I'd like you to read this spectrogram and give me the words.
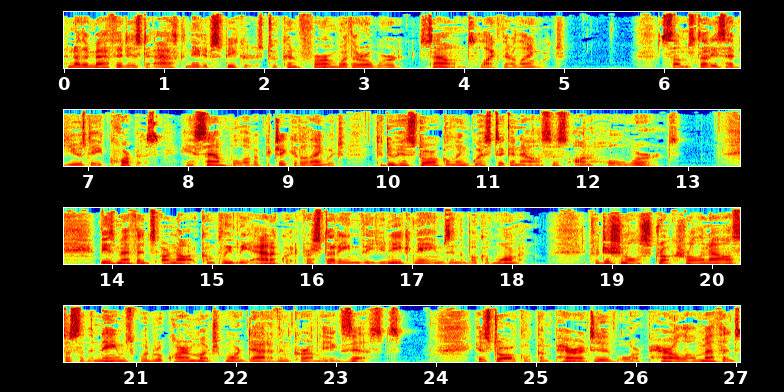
Another method is to ask native speakers to confirm whether a word sounds like their language. Some studies have used a corpus, a sample of a particular language, to do historical linguistic analysis on whole words. These methods are not completely adequate for studying the unique names in the Book of Mormon. Traditional structural analysis of the names would require much more data than currently exists. Historical comparative or parallel methods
